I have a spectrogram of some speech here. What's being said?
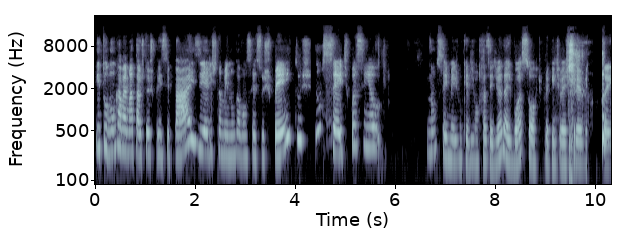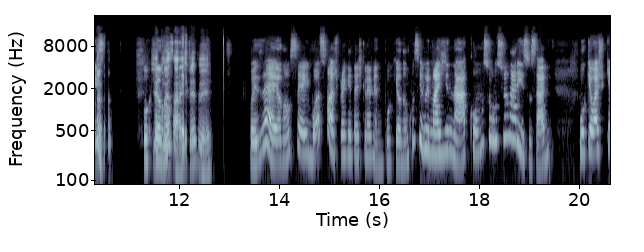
e tu nunca vai matar os teus principais, e eles também nunca vão ser suspeitos. Não sei, tipo assim, eu não sei mesmo o que eles vão fazer de verdade. Boa sorte pra quem estiver escrevendo isso? Porque Já começaram a escrever. Pois é, eu não sei. Boa sorte pra quem tá escrevendo, porque eu não consigo imaginar como solucionar isso, sabe? Porque eu acho que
